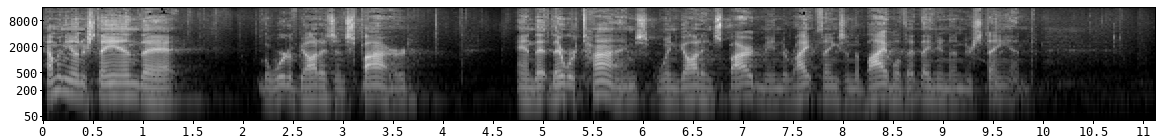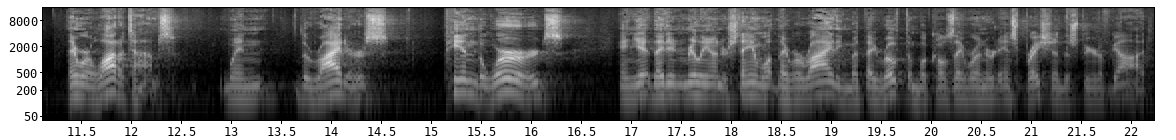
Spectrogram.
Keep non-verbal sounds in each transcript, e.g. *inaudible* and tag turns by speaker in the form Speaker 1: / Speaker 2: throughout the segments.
Speaker 1: How many understand that the Word of God is inspired and that there were times when God inspired me to write things in the Bible that they didn't understand? There were a lot of times when the writers penned the words and yet they didn't really understand what they were writing, but they wrote them because they were under the inspiration of the Spirit of God.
